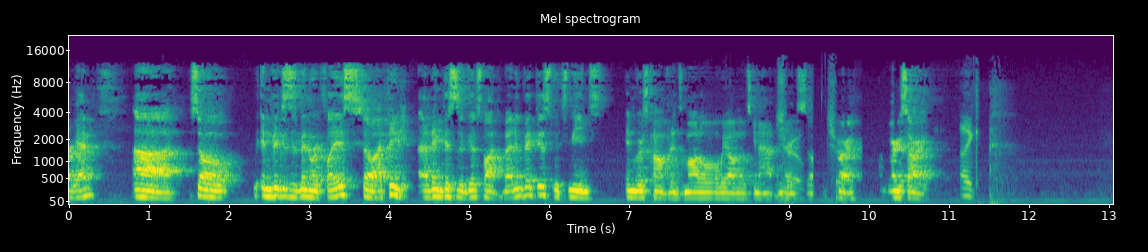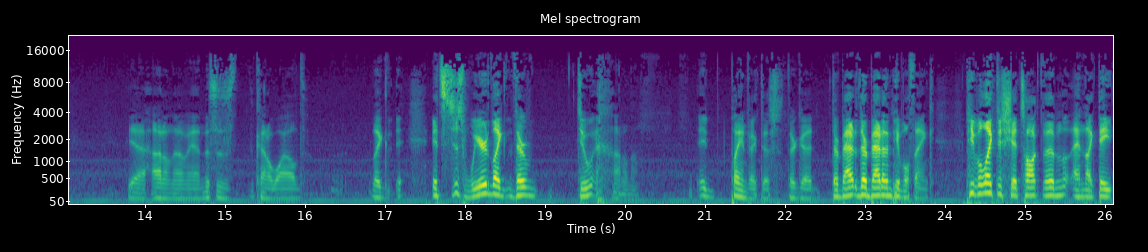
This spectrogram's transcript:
again. Uh, so Invictus has been replaced. So I think I think this is a good spot to bet Invictus, which means inverse confidence model. We all know what's going to happen. True. Next, so True. I'm very sorry. Like, yeah, I don't know, man. This is kind of wild. Like, it's just weird. Like they're doing. I don't know. It, play Invictus. They're good. They're better. They're better than people think. people like to shit talk them, and like they,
